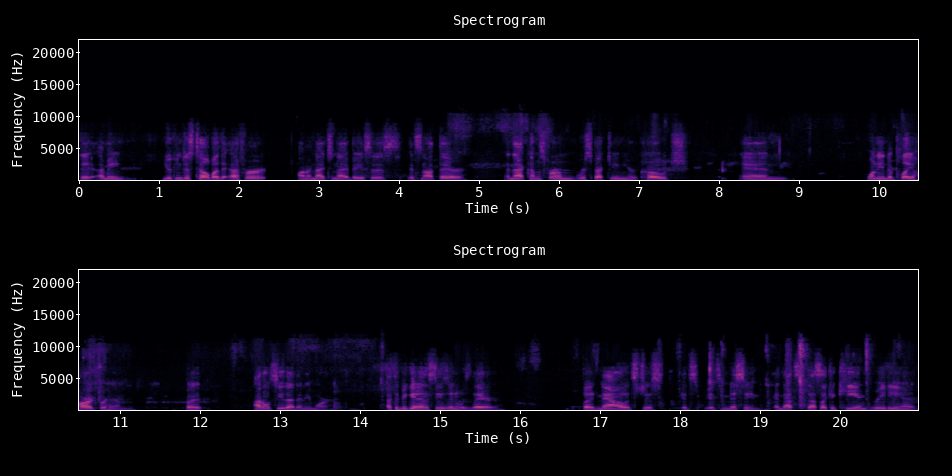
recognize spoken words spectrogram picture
they I mean, you can just tell by the effort on a night to night basis, it's not there. And that comes from respecting your coach and wanting to play hard for him. But I don't see that anymore. At the beginning of the season it was there. But now it's just it's it's missing. And that's that's like a key ingredient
